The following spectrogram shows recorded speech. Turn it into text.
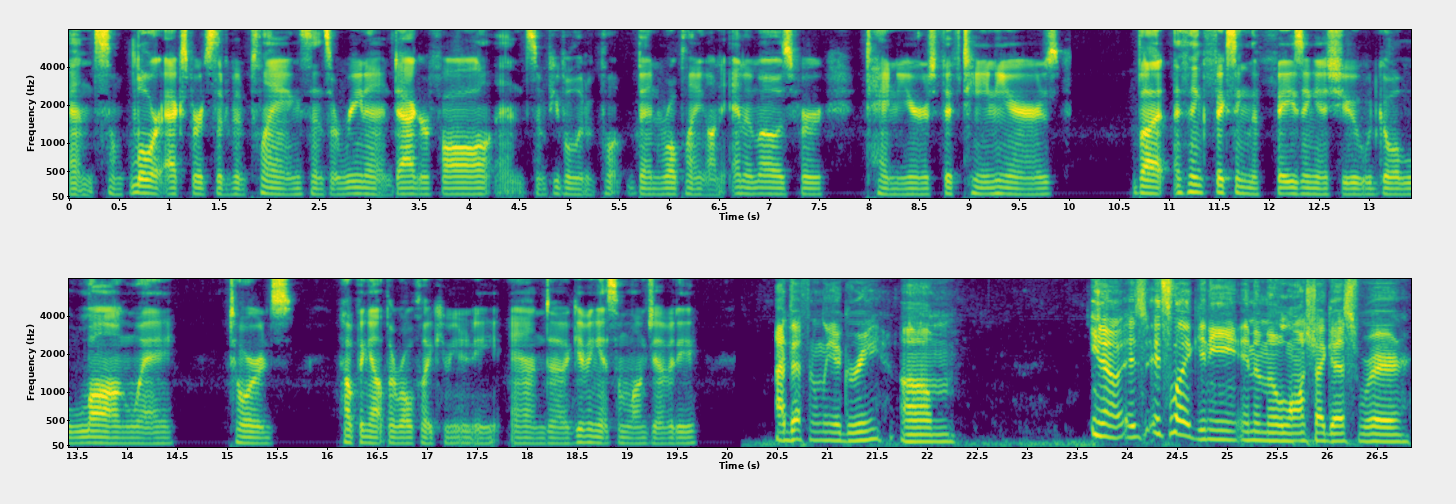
and some lore experts that have been playing since Arena and Daggerfall, and some people that have been role playing on MMOs for 10 years, 15 years. But I think fixing the phasing issue would go a long way towards helping out the roleplay community and uh, giving it some longevity. I definitely agree. Um, you know, it's it's like any MMO launch, I guess, where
